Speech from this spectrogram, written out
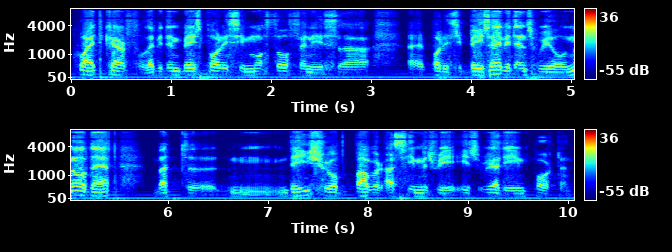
quite careful. Evidence-based policy most often is uh, uh, policy-based evidence. We all know that, but mm, the issue of power asymmetry is really important.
